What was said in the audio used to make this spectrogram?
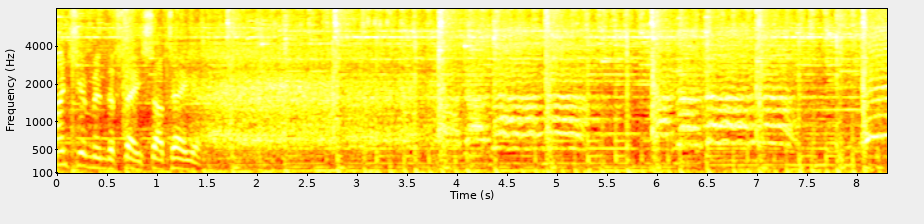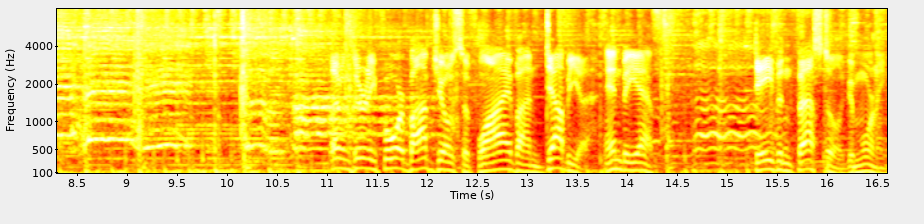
punch him in the face, I'll tell you. 1134, Bob Joseph live on WNBF. Dave and Vestal, good morning.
